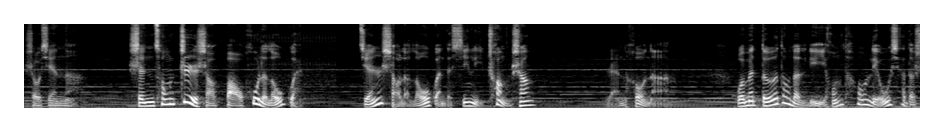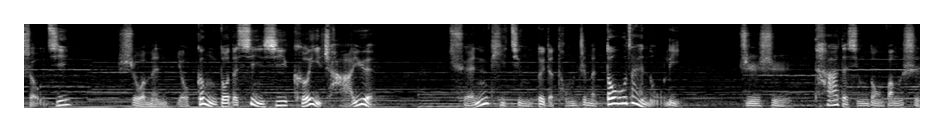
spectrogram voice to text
首先呢，沈聪至少保护了楼管，减少了楼管的心理创伤。然后呢，我们得到了李洪涛留下的手机，使我们有更多的信息可以查阅。全体警队的同志们都在努力，只是他的行动方式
